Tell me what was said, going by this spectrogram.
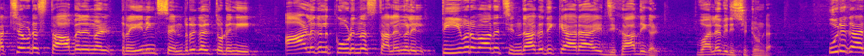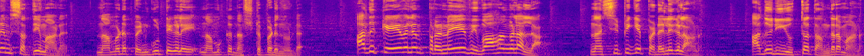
കച്ചവട സ്ഥാപനങ്ങൾ ട്രെയിനിങ് സെന്ററുകൾ തുടങ്ങി ആളുകൾ കൂടുന്ന സ്ഥലങ്ങളിൽ തീവ്രവാദ ചിന്താഗതിക്കാരായ ജിഹാദികൾ വലവിരിച്ചിട്ടുണ്ട്. ഒരു കാര്യം സത്യമാണ് നമ്മുടെ പെൺകുട്ടികളെ നമുക്ക് നഷ്ടപ്പെടുന്നുണ്ട്. അത് കേവലം പ്രണയ വിവാഹങ്ങളല്ല നശിപ്പിക്കപ്പെടലുകളാണ്. അതൊരു യുദ്ധതന്ത്രമാണ്.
